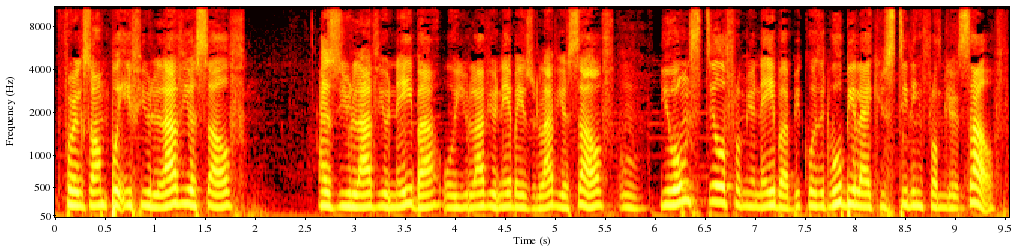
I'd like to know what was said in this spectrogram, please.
For example, if you love yourself as you love your neighbor, or you love your neighbor as you love yourself, mm. you won't steal from your neighbor because it will be like you're stealing from yourself.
